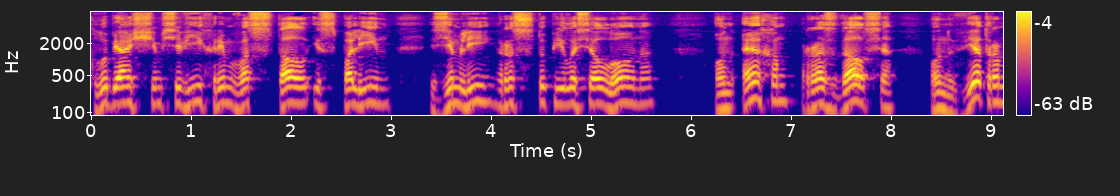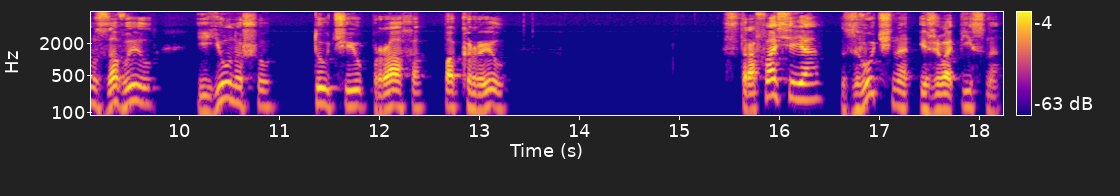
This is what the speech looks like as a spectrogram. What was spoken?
Клубящимся вихрем восстал исполин Земли расступилася лона Он эхом раздался он ветром завыл И юношу тучею праха покрыл. Строфа сия звучна и живописна.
